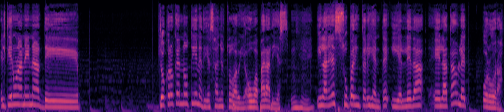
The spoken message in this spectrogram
Él tiene una nena de yo creo que no tiene 10 años todavía o va para 10. Ujú, Y la nena es súper inteligente y él le da eh, la tablet por hora.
